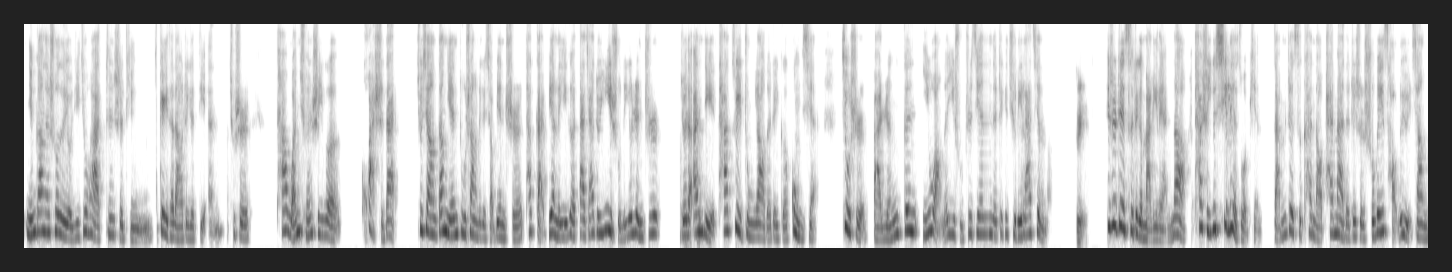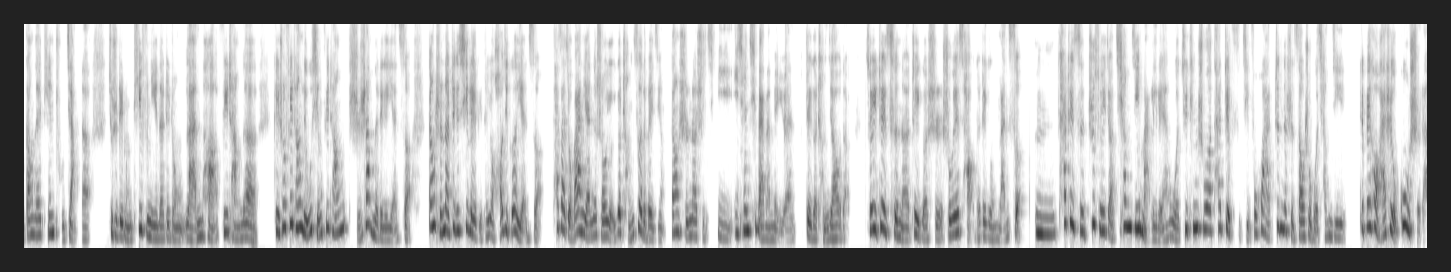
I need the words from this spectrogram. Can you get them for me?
您刚才说的有一句话，真是挺 get 到这个点，就是它完全是一个划时代，就像当年杜尚这个小便池，它改变了一个大家对艺术的一个认知。我觉得安迪他最重要的这个贡献。就是把人跟以往的艺术之间的这个距离拉近了。对，其实这次这个玛丽莲呢，它是一个系列作品。咱们这次看到拍卖的，这是鼠尾草绿，像刚才天楚讲的，就是这种蒂芙尼的这种蓝哈，非常的可以说非常流行、非常时尚的这个颜色。当时呢，这个系列里头有好几个颜色。它在九八年的时候有一个橙色的背景，当时呢是以一千七百万美元这个成交的。所以这次呢，这个是鼠尾草的这种蓝色。嗯，他这次之所以叫枪击玛丽莲，我据听说他这幅几幅画真的是遭受过枪击，这背后还是有故事的。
